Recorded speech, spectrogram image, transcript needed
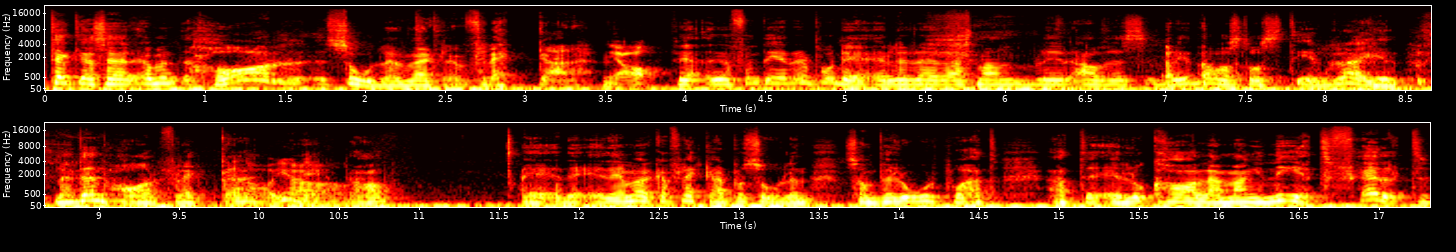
tänkte jag så här, ja, men har solen verkligen fläckar? Ja. För jag, jag funderar på det, eller är det att man blir alldeles blind av att stå och stirra in? Men den har fläckar. Den har ju det. Ja. Eh, Det är mörka fläckar på solen som beror på att, att eh, lokala magnetfält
